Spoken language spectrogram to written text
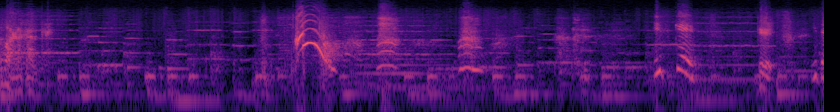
எவ்வளவு அழகா இருக்கு. இத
